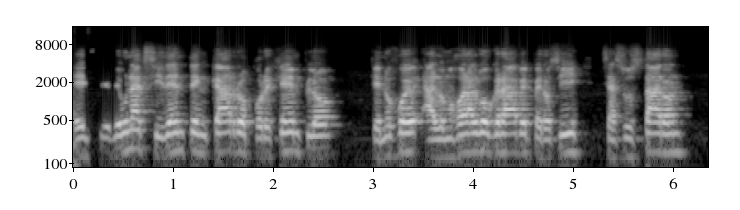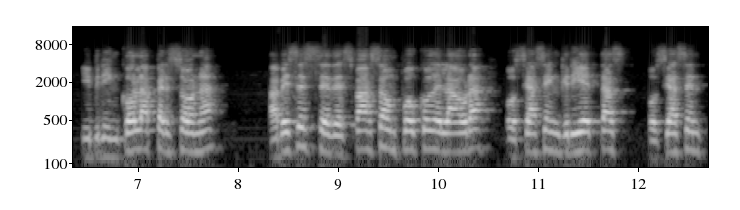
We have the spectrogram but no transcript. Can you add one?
este, de un accidente en carro, por ejemplo, que no fue a lo mejor algo grave, pero sí se asustaron y brincó la persona, a veces se desfasa un poco del aura o se hacen grietas o se hacen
